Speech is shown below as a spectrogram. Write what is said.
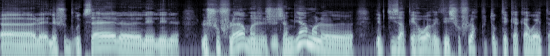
les, les, choux de Bruxelles, les, les, le chou-fleur, moi j'aime bien moi le, les petits apéros avec des choux-fleurs plutôt que des cacahuètes.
